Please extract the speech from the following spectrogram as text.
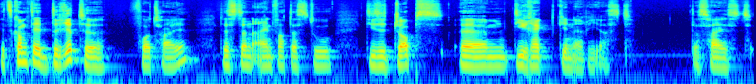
Jetzt kommt der dritte Vorteil, das ist dann einfach, dass du diese Jobs ähm, direkt generierst. Das heißt,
